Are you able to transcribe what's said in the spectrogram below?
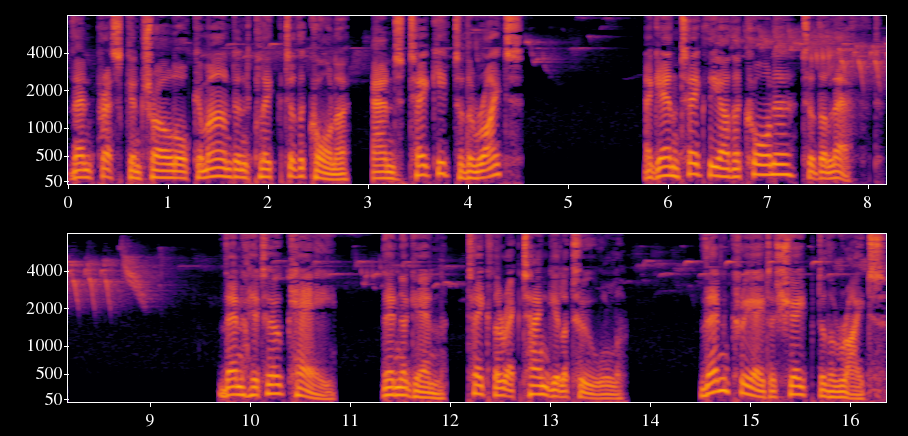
then press Ctrl or Command and click to the corner, and take it to the right. Again take the other corner to the left. Then hit OK. Then again, take the rectangular tool. Then create a shape to the right.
